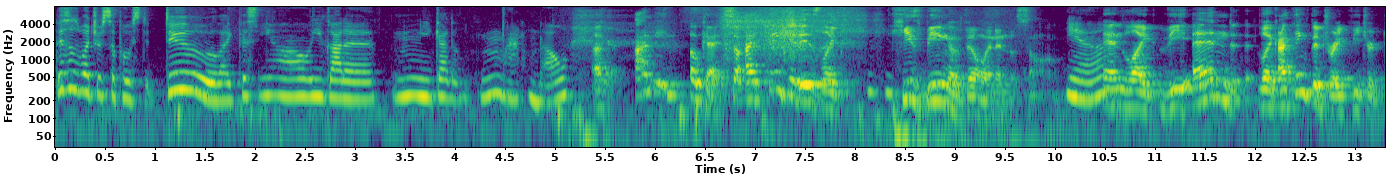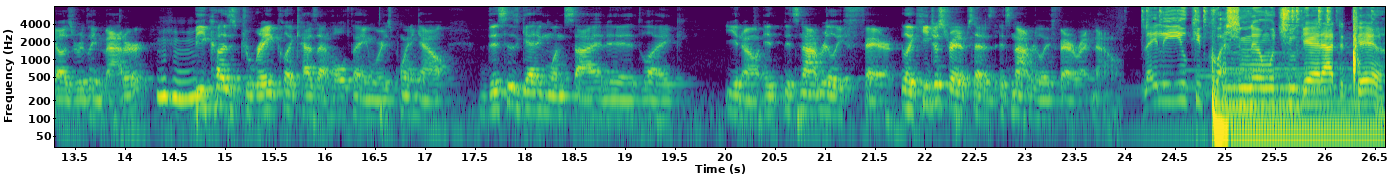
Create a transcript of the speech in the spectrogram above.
this is what you're supposed to do. Like this, you know, you gotta, mm, you gotta, mm, I don't know." Okay. I mean, okay, so I think it is like he's being a villain in the song. Yeah. And like the end, like I think the Drake feature does really matter Mm-hmm. because Drake like has that whole thing where he's pointing out this is getting one-sided, like you know, it, it's not really fair. Like he just straight up says it's not really fair right now. Lately, you keep questioning what you get out the deal.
